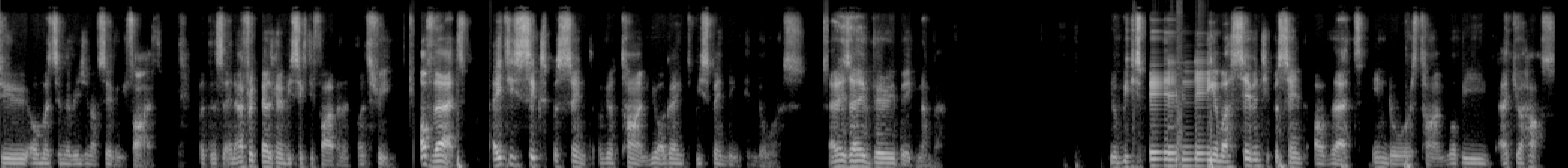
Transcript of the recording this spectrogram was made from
to almost in the region of 75. But this, in Africa, it's going to be 65 and 0.3. Of that, 86% of your time you are going to be spending indoors. That is a very big number. You'll be spending about 70% of that indoors time will be at your house.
